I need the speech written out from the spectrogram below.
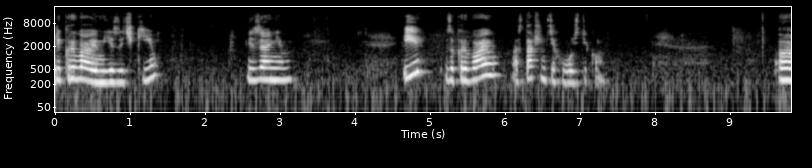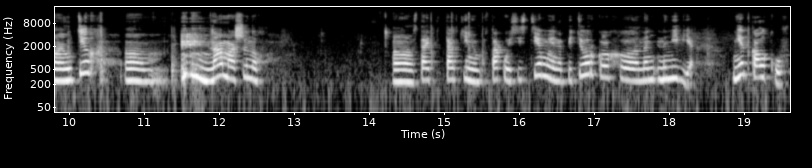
прикрываем язычки вязанием и закрываю оставшимся хвостиком. А, у тех на машинах а, с, такими, с такой системой на пятерках э, на, на Неве нет колков.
